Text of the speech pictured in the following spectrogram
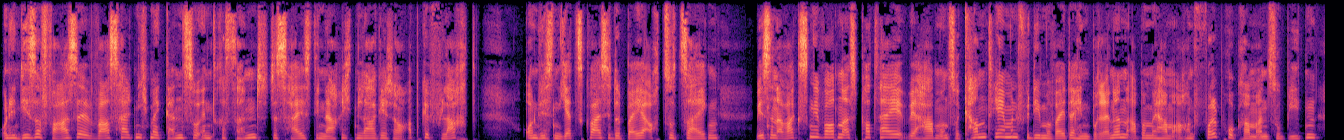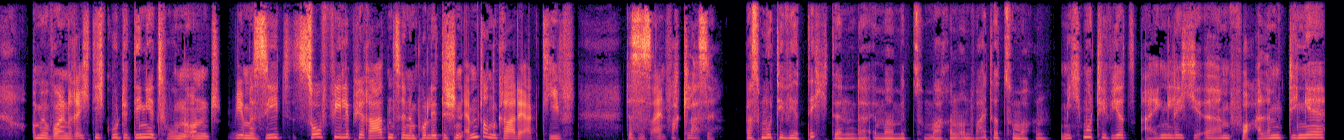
Und in dieser Phase war es halt nicht mehr ganz so interessant. Das heißt, die Nachrichtenlage ist auch abgeflacht. Und wir sind jetzt quasi dabei, auch zu zeigen, wir sind erwachsen geworden als Partei. Wir haben unsere Kernthemen, für die wir weiterhin brennen, aber wir haben auch ein Vollprogramm anzubieten und wir wollen richtig gute Dinge tun. Und wie man sieht, so viele Piraten sind in politischen Ämtern gerade aktiv. Das ist einfach klasse. Was motiviert dich denn, da immer mitzumachen und weiterzumachen? Mich motiviert es eigentlich ähm, vor allem Dinge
